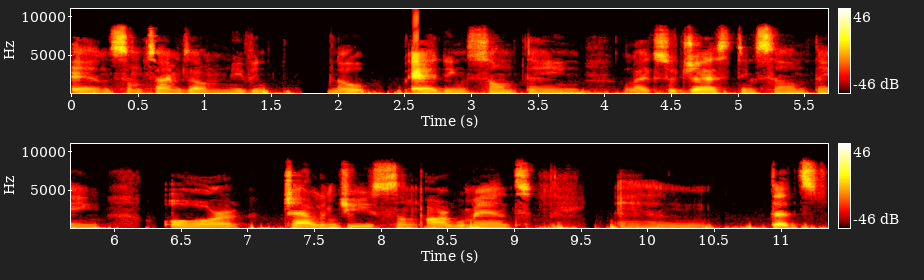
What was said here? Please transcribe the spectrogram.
and sometimes i'm even you know adding something like suggesting something or challenges some argument and that's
